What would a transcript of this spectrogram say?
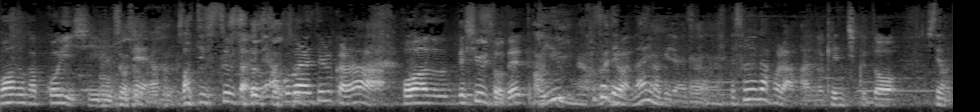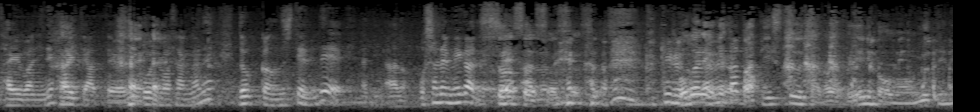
フォワードかっこいいし、ね、バティストゥーターにね憧れてるからフォワードでシュートでとかいうことではないわけじゃないですか、うん。でそれがほらあの建築としての対話にね書いてあったようにはい。鴻島さんがねどっかの時点で何あのおしゃれ眼鏡をねかけるのをやめたと。バティストゥータのユニフォームを見てね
